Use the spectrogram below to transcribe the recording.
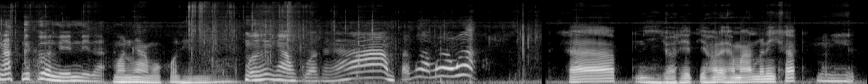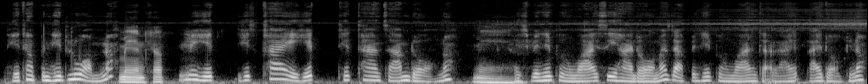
งามคือคนเห็นนี่ละมันงามบางคนเห็นอยู่เนาะเมื่องามกว่ากันงามไปเมื่อเมื่อเมื่อครับนี่ยอดเห็ดที่เขาได้ทำมันมานี่ครับมันนี่เฮ็ดทำเป็นเฮ็ดรวมเนาะแมนครับไม่เฮ็ดเฮ็ดไข่เฮ็ดเฮ็ดทานสามดอกเนาะแมนอาจจะเป็นเฮ็ดเผิงหวายสี่ห้าดอกเนาะจากเป็นเฮ็ดเผิงหวานกับหลายหลายดอกอยู่เนาะ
